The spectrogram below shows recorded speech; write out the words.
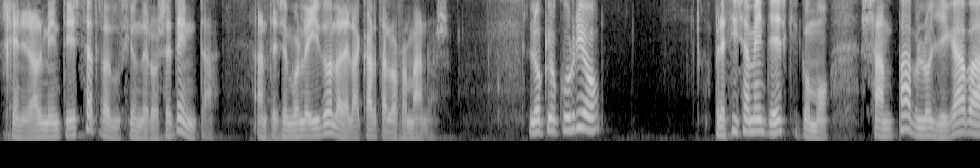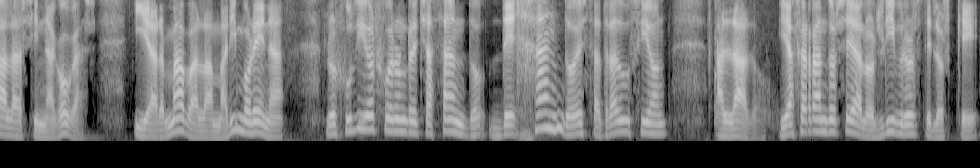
generalmente esta traducción de los 70. Antes hemos leído la de la carta a los romanos. Lo que ocurrió precisamente es que como San Pablo llegaba a las sinagogas y armaba la marimorena, los judíos fueron rechazando, dejando esta traducción al lado y aferrándose a los libros de los que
